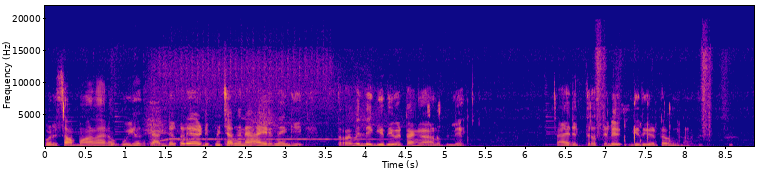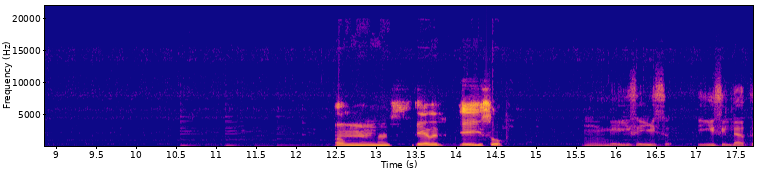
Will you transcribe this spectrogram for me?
ഒരു സമാധാനം. ഉയ്യോ രണ്ടു കളി അടുപ്പിച്ച് അങ്ങനെ ആയിരുന്നെങ്കിൽ ഇത്ര വലിയ ഗതികെട്ടാൻ കാണത്തില്ലേ? ചരിത്രത്തിൽ ഗതികെട്ടം കാണത്തില്ല. ഉം, ഏത്? എയ്സോ ഈസ് ഈസ് ഈസ് ഇല്ലാത്ത.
